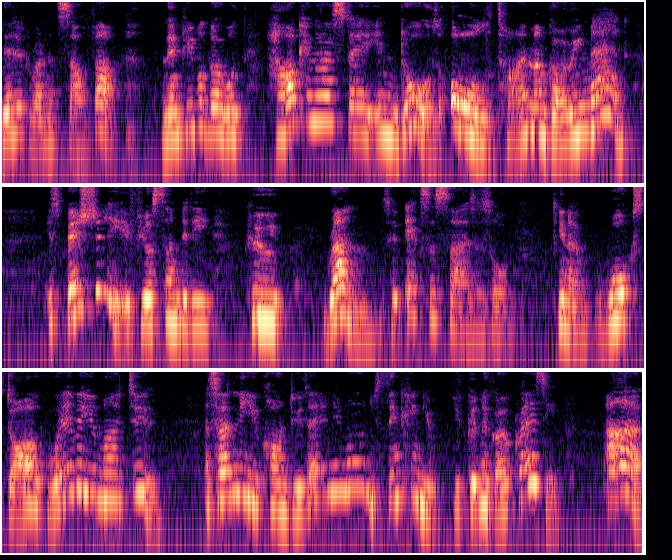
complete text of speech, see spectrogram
let it run itself out. And then people go, well, how can I stay indoors all the time? I'm going mad. Especially if you're somebody who runs, who exercises or, you know, walks dog, whatever you might do. And suddenly you can't do that anymore and you're thinking you, you're going to go crazy. Ah,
